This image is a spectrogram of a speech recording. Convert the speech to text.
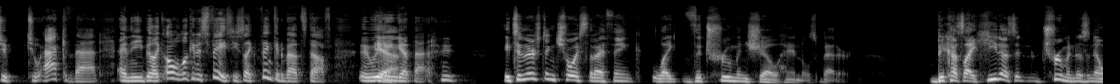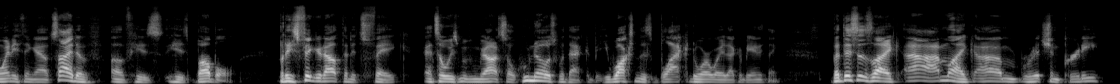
To, to act that, and then you'd be like, "Oh, look at his face. He's like thinking about stuff." And we Yeah. didn't get that. it's an interesting choice that I think like the Truman Show handles better because like he doesn't Truman doesn't know anything outside of of his his bubble, but he's figured out that it's fake, and so he's moving beyond. So who knows what that could be? He walks in this black doorway that could be anything. But this is like ah, I'm like I'm rich and pretty,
